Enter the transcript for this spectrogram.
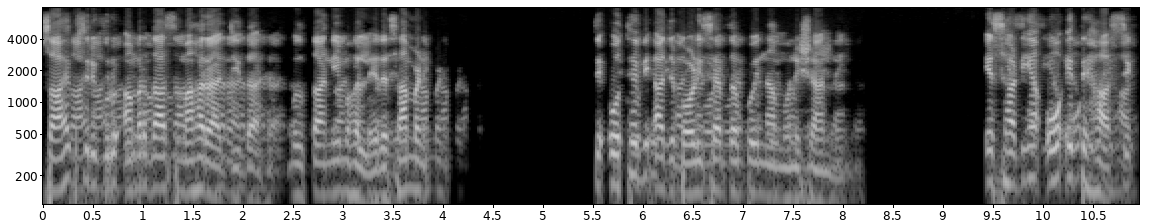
ਸਾਹਿਬ ਸ੍ਰੀ ਗੁਰੂ ਅਮਰਦਾਸ ਮਹਾਰਾਜ ਜੀ ਦਾ ਹੈ ਮੁਲਤਾਨੀ ਮੁਹੱਲੇ ਦੇ ਸਾਹਮਣੇ। ਤੇ ਉੱਥੇ ਵੀ ਅੱਜ ਬੌਲੀ ਸਾਹਿਬ ਦਾ ਕੋਈ ਨਾਮੋ ਨਿਸ਼ਾਨ ਨਹੀਂ। ਇਹ ਸਾਡੀਆਂ ਉਹ ਇਤਿਹਾਸਿਕ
